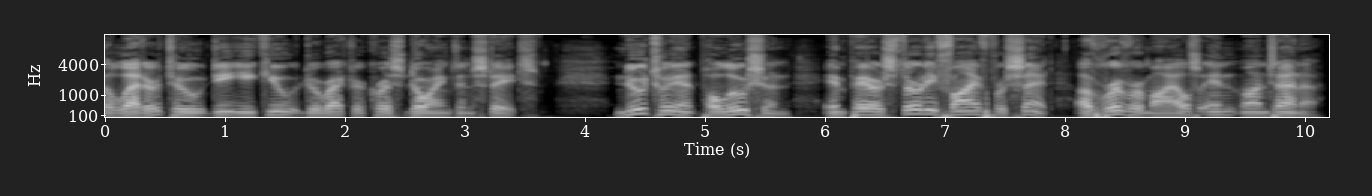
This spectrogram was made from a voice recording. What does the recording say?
The letter to DEQ Director Chris Dorrington states Nutrient pollution impairs 35% of river miles in Montana.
